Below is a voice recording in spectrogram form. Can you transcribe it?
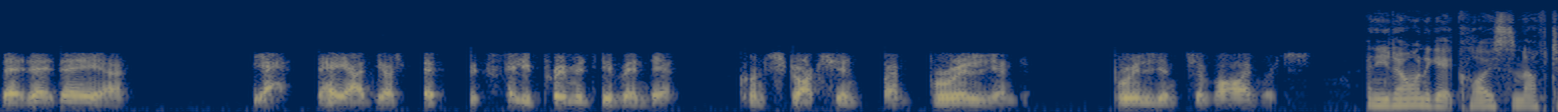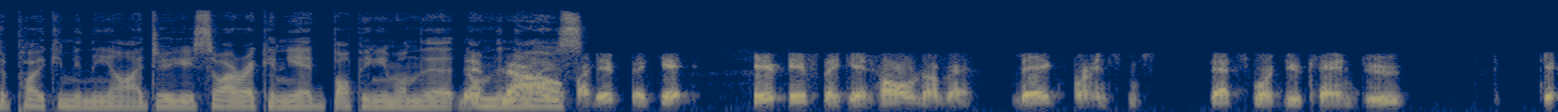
they, they, they uh, yeah, they are just fairly primitive in their construction, but brilliant, brilliant survivors. And you don't want to get close enough to poke him in the eye, do you? So I reckon, yeah, bopping him on the on the no, nose. but if they get if, if they get hold of a leg, for instance, that's what you can do. Get,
